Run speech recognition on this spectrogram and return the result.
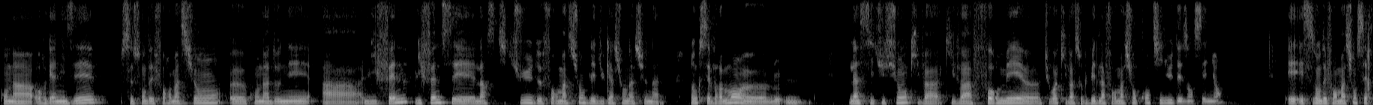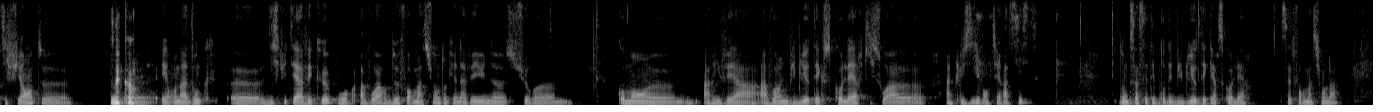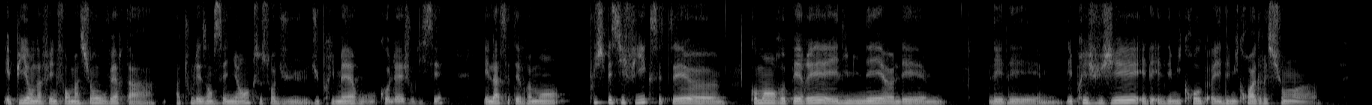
qu'on a organisées ce sont des formations euh, qu'on a données à l'IFEN. L'IFEN, c'est l'Institut de formation de l'éducation nationale. Donc, c'est vraiment euh, l'institution qui va, qui va former, euh, tu vois, qui va s'occuper de la formation continue des enseignants. Et, ce sont des formations certifiantes. D'accord. et on a donc discuté avec eux pour avoir deux formations. Donc, il y en avait une sur comment arriver à avoir une bibliothèque scolaire qui soit inclusive, antiraciste. Donc ça, c'était pour des bibliothécaires scolaires, cette formation-là. Et puis, on a fait une formation ouverte à, tous les enseignants, que ce soit du, primaire ou collège ou lycée. Et là, c'était vraiment plus spécifique. C'était euh, comment repérer et éliminer les, les, préjugés et des micro-agressions.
